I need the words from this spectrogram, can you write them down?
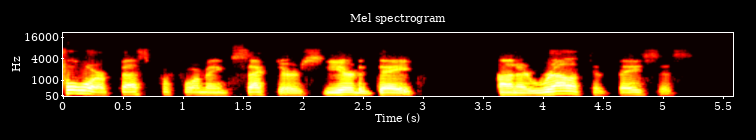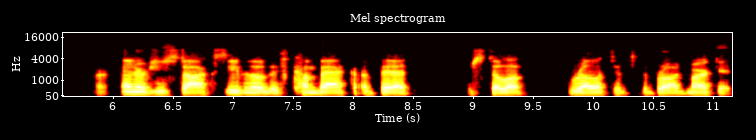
four best performing sectors year to date on a relative basis are energy stocks, even though they've come back a bit. They're still up relative to the broad market.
